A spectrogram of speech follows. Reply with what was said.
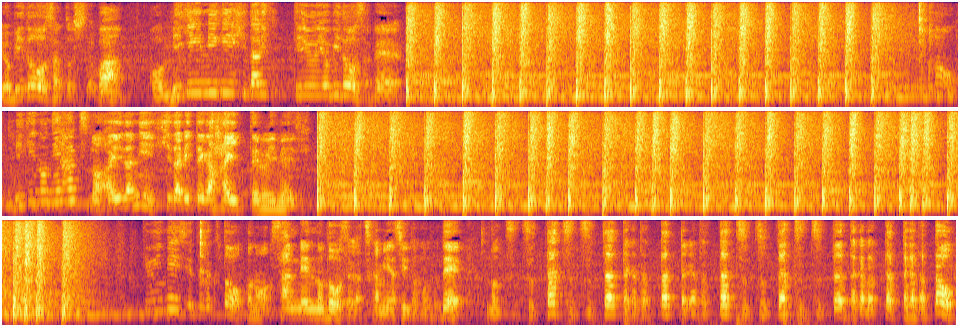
予備動作としてはこう右右左っていう予備動作でこの右の2発の間に左手が入ってるイメージ。くとこの3連の動作がつかみやすいと思うのでこのつつったつつったったかたったったかたったつつったつつったったかたったったかたったを、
